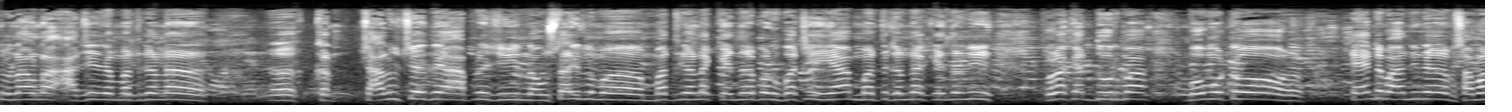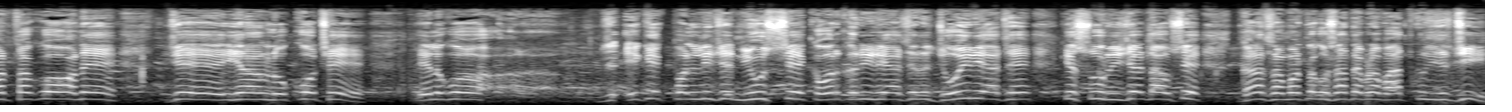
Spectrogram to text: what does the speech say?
ચુનાવના આજે જે મતગણના ચાલુ છે ને આપણે જે નવસારી મતગણના કેન્દ્ર પર ઊભા છે અહીંયા મતગણના કેન્દ્રની થોડાક દૂરમાં બહુ મોટો ટેન્ટ બાંધીને સમર્થકો અને જે અહીંયાના લોકો છે, એ લોકો એક એક પલની જે ન્યૂઝ છે કવર કરી રહ્યા છે અને જોઈ રહ્યા છે કે શું રિઝલ્ટ આવશે. ઘણા સમર્થકો સાથે આપણે વાત કરીએ જી.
